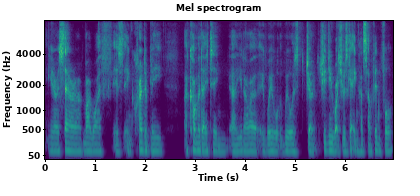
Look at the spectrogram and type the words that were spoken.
You know, Sarah, my wife, is incredibly accommodating. Uh, you know, we we always joke. She knew what she was getting herself in for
